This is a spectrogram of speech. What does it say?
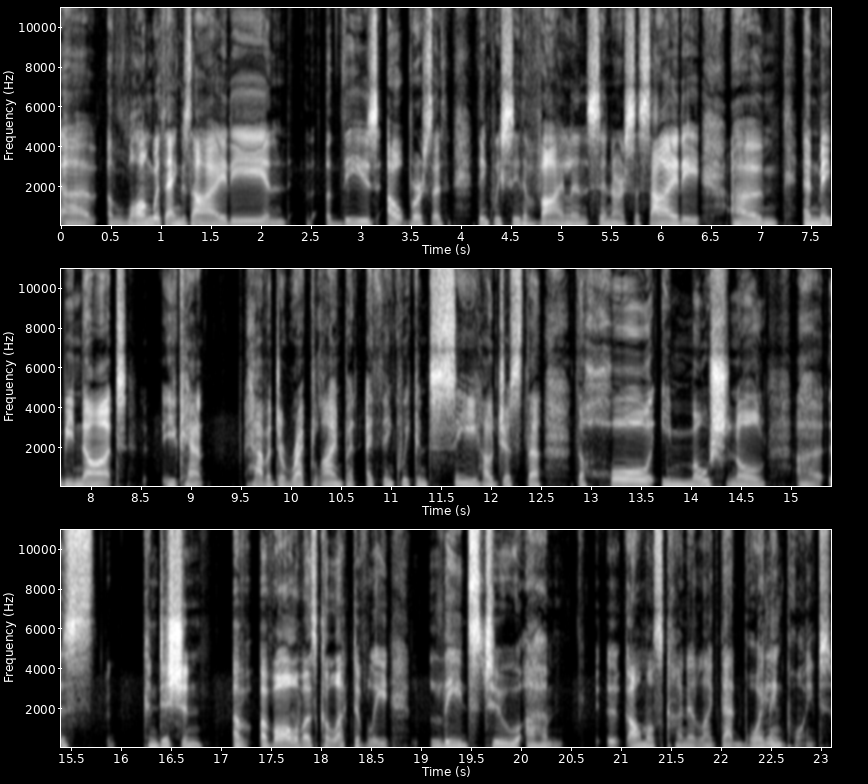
uh, along with anxiety and these outbursts. I think we see the violence in our society, um, and maybe not. You can't have a direct line, but I think we can see how just the the whole emotional uh, condition of of all of us collectively leads to um, almost kind of like that boiling point.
